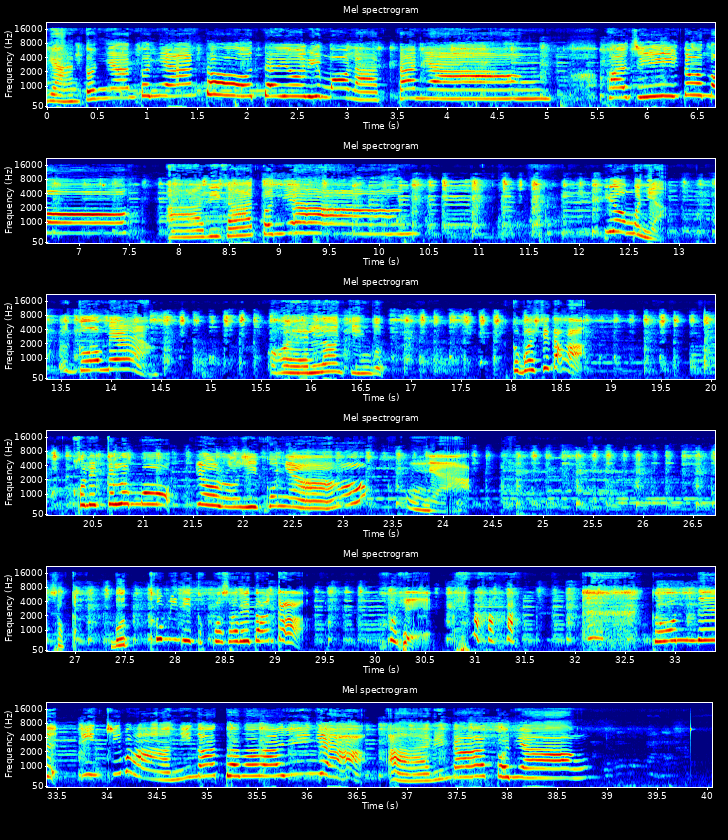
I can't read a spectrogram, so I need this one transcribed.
にゃんとにゃんとにゃんと、お便りもらったにゃん。パジー殿、ありがとにゃん。読むにゃ。ごめん。応援ランキング、飛ばしてたわ。これからもよろしくにゃ。にゃ。そっか、ぶっ飛びで飛ばされたんか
